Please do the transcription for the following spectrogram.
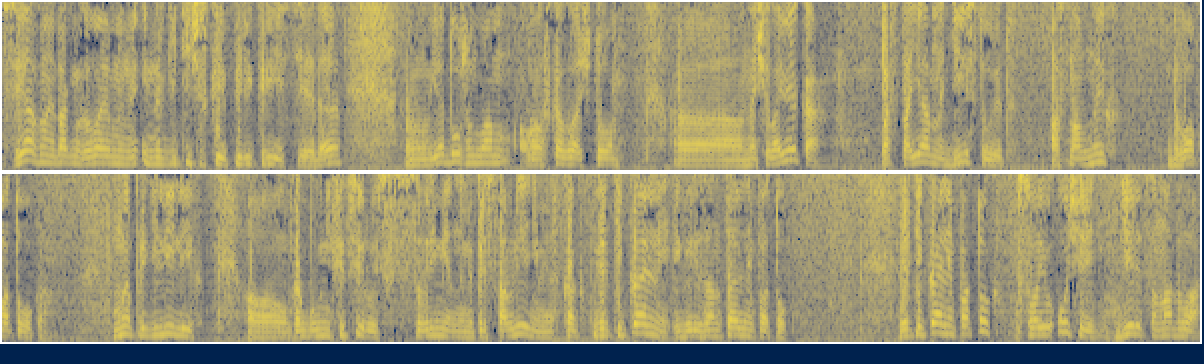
связанное так называемое энергетическое перекрестие. Да. Э, я должен вам э, сказать, что э, на человека постоянно действует основных два потока. Мы определили их, э, как бы унифицируясь с современными представлениями, как вертикальный и горизонтальный поток. Вертикальный поток, в свою очередь, делится на два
